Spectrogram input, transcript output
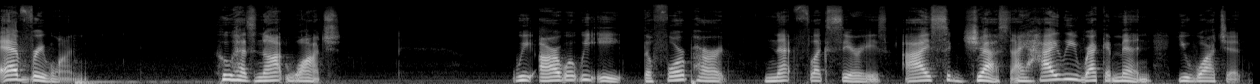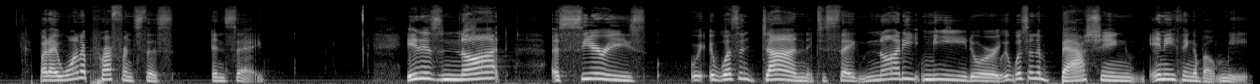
everyone who has not watched We Are What We Eat, the four part Netflix series. I suggest, I highly recommend you watch it. But I want to preference this and say it is not a series it wasn't done to say not eat meat or it wasn't a bashing anything about meat.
